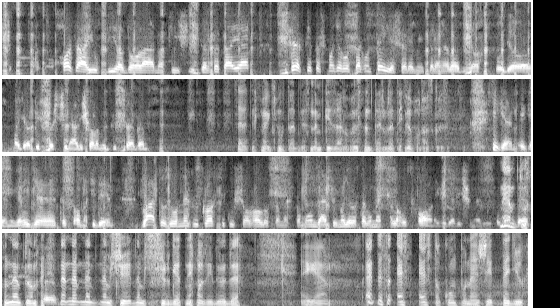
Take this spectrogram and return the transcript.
hazájuk diadalának is interpretálják, és ehhez képest Magyarországon teljesen reménytelen eladni azt, hogy a magyar biztos csinál is valamit Brüsszelben. Szeretném megnyugtatni, ez nem kizárólag az ön területére vonatkozik. Igen, igen, igen. Ugye, tehát annak idején változó nevű klasszikussal hallottam ezt a mondást, hogy Magyarországon meg kell ahhoz halni, hogy elismerjék. az Nem ember. tudom, nem tudom, Ö. nem, nem, nem, nem, nem sürgetném az időt, de igen. Hát ezt, ezt, ezt a komponensét tegyük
